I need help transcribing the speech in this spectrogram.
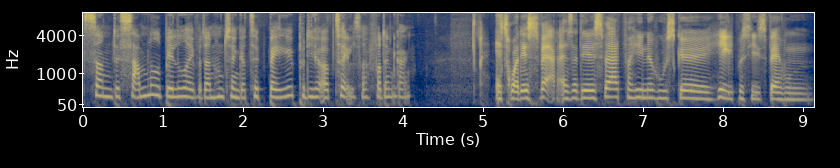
sådan det samlede billede af, hvordan hun tænker tilbage på de her optagelser fra den gang? Jeg tror, det er svært. Altså, det er svært for hende at huske helt præcis, hvad hun,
